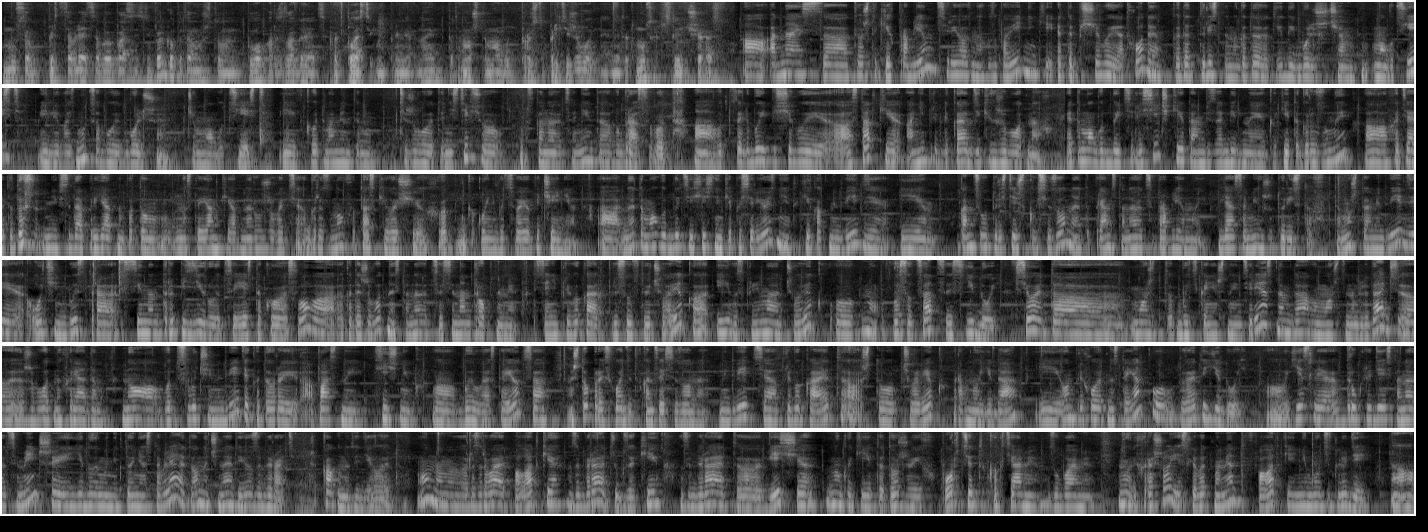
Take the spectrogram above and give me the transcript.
Мусор представляет собой опасность не только потому, что он плохо разлагается, как пластик, например, но и потому, что могут просто прийти животные на этот мусор в следующий раз. А, одна из а, тоже таких проблем серьезных в заповеднике – это пищевые отходы. Когда туристы наготовят еды больше, чем могут съесть, или возьмут с собой больше, чем могут съесть, и в какой-то момент им тяжело это нести, все становится, они это выбрасывают. А вот любые пищевые остатки, они привлекают диких животных. Это могут быть лисички, там безобидные какие-то грызуны, а, хотя это тоже не всегда приятно потом на стоянке обнаруживать грызунов, вытаскивающих какое-нибудь свое печенье. А, но это могут быть и хищники посерьезнее, такие как медведи и к концу туристического сезона это прям становится проблемой для самих же туристов, потому что медведи очень быстро синантропизируются. Есть такое слово, когда животные становятся синантропными. То есть они привыкают к присутствию человека и воспринимают человека э, ну, в ассоциации с едой. Все это может быть, конечно, интересным, да, вы можете наблюдать э, животных рядом, но вот в случае медведя, который опасный хищник э, был и остается, остается. Что происходит в конце сезона? Медведь э, привыкает, э, что человек равно еда, и он приходит на стоянку за этой едой. Э, если вдруг людей становится меньше, и еду ему никто не оставляет, он начинает ее забирать. Как он это делает? Он разрывает палатки, забирает рюкзаки, забирает вещи, ну какие-то тоже их портит когтями, зубами. Ну и хорошо, если в этот момент в палатке не будет людей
